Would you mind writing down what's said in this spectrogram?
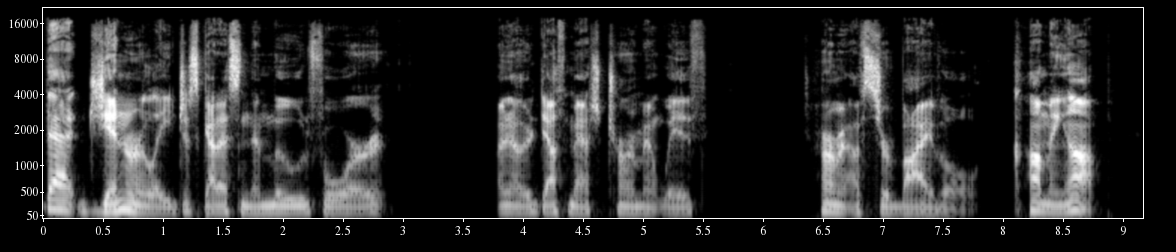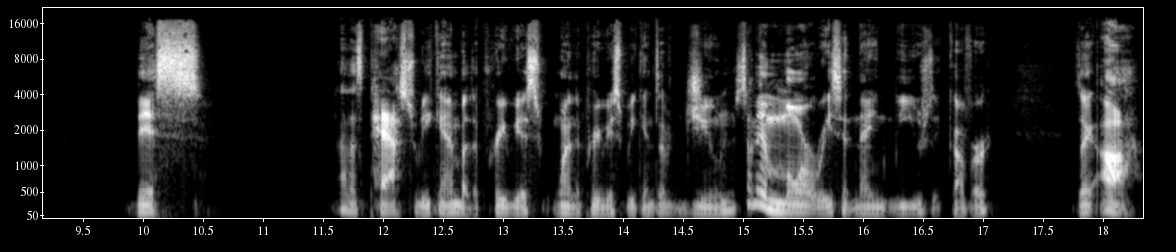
that generally just got us in the mood for another deathmatch tournament with Tournament of Survival coming up this not this past weekend, but the previous one of the previous weekends of June. Something more recent than we usually cover. It's like, ah,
